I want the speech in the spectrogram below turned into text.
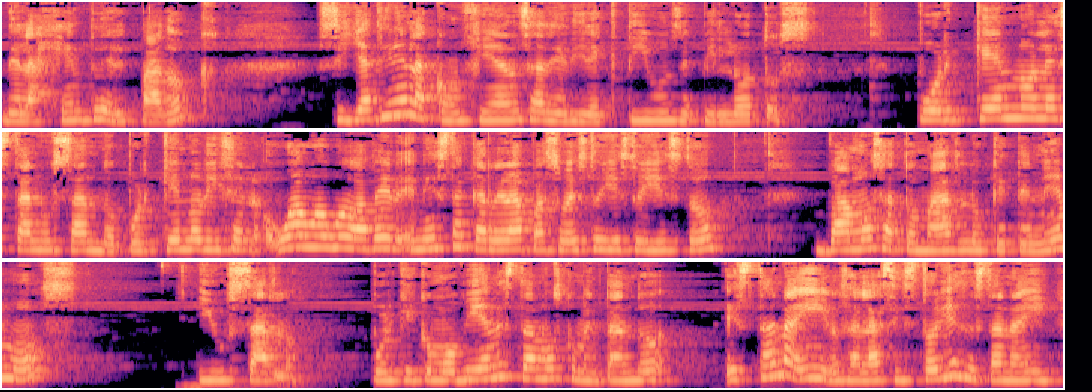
de la gente del paddock, si ya tienen la confianza de directivos, de pilotos, ¿por qué no la están usando? ¿Por qué no dicen, wow, wow, wow, a ver, en esta carrera pasó esto y esto y esto, vamos a tomar lo que tenemos y usarlo? Porque como bien estamos comentando, están ahí, o sea, las historias están ahí.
